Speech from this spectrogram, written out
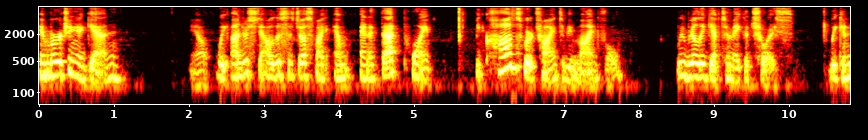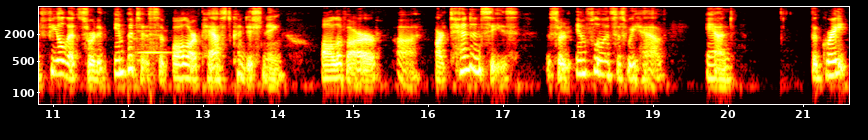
emerging again, you know, we understand, oh, this is just my and, and at that point, because we're trying to be mindful, we really get to make a choice. We can feel that sort of impetus of all our past conditioning, all of our uh, our tendencies, the sort of influences we have, and the great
